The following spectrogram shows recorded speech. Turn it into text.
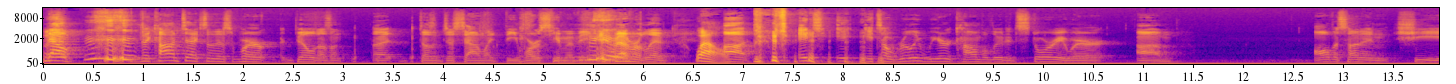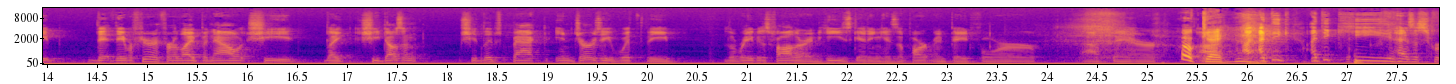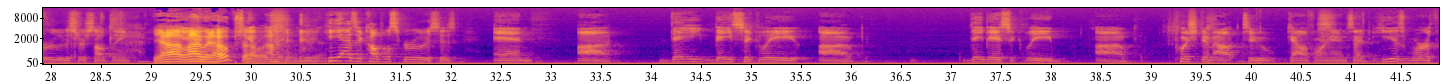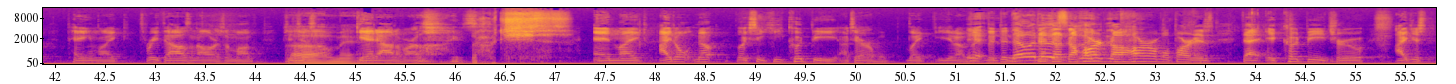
Now, the context of this, where Bill doesn't uh, doesn't just sound like the worst human being who ever lived. Wow. Uh, it's it, it's a really weird, convoluted story where um, all of a sudden she they, they were fearing for her life, but now she like she doesn't she lives back in Jersey with the the rapist father, and he's getting his apartment paid for out there. Okay. Uh, I, I think I think he has a screw loose or something. Yeah, I would hope so. Yeah, he has a couple screw looses, and uh, they basically uh, they basically uh, pushed him out to California and said he is worth paying like three thousand dollars a month to just Oh, man. get out of our lives. Oh Jesus. And like I don't know, like see, he could be a terrible, like you know, the, Yeah, the, the, no one the, the, knows, the like, hard, the- the horrible part is that it could be true. I just,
